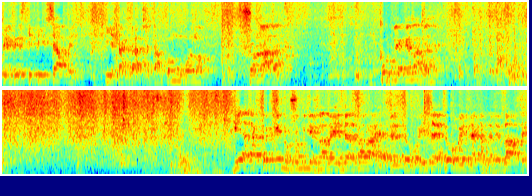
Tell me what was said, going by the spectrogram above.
200, 250 і так далі. Там кому воно що треба. Кому яке треба. І я так прикинув, що мені ж треба і для сарая для цього, і для цього, і для каналізації.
